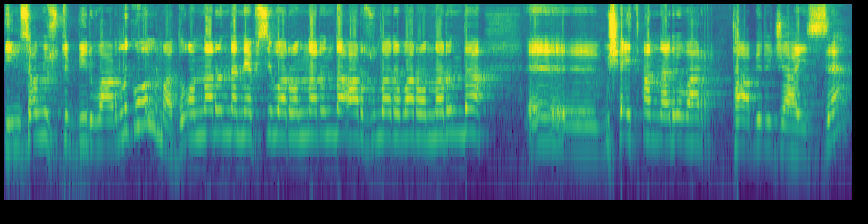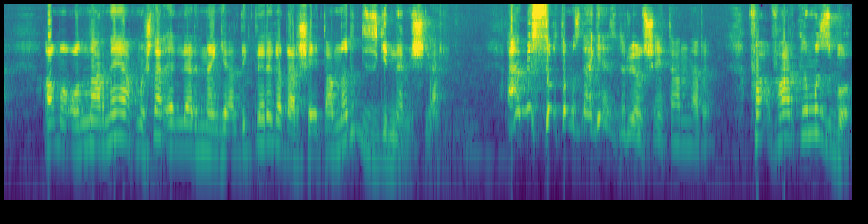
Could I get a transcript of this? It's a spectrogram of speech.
insanüstü bir varlık olmadı. Onların da nefsi var, onların da arzuları var, onların da e, şeytanları var tabiri caizse. Ama onlar ne yapmışlar? Ellerinden geldikleri kadar şeytanları dizginlemişler. Ama biz sırtımızda gezdiriyoruz şeytanları. Fa farkımız bu.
